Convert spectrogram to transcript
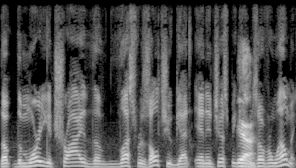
the the more you try, the less results you get, and it just becomes overwhelming.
